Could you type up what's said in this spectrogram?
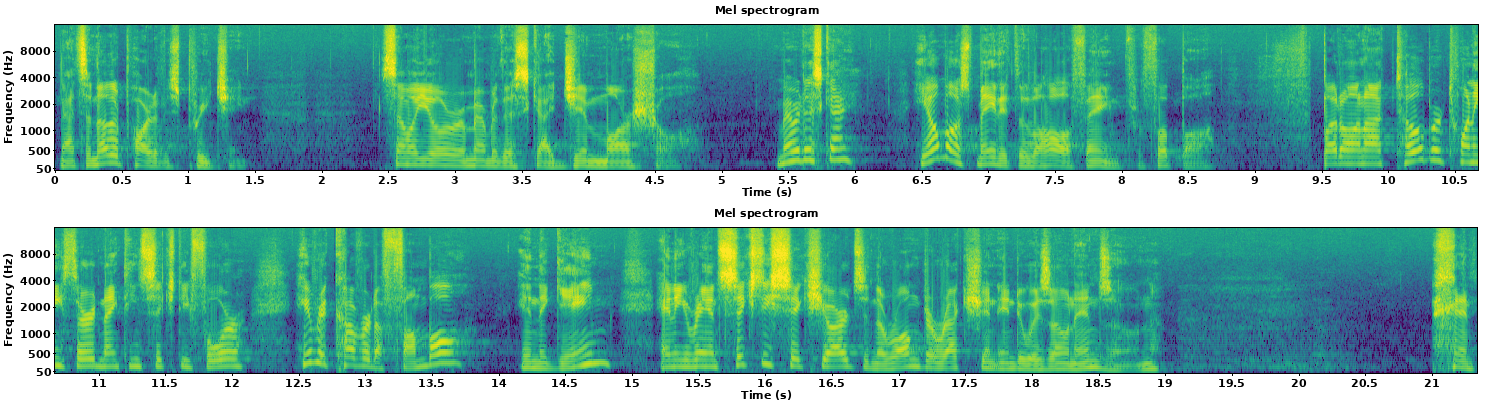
That's another part of his preaching. Some of you will remember this guy, Jim Marshall. Remember this guy? He almost made it to the Hall of Fame for football. But on October 23rd, 1964, he recovered a fumble in the game and he ran 66 yards in the wrong direction into his own end zone. And,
